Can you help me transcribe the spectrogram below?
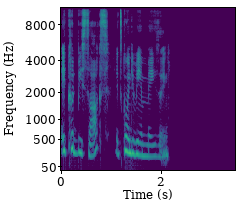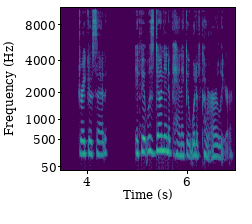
It could be socks. It's going to be amazing. Draco said, If it was done in a panic, it would have come earlier.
